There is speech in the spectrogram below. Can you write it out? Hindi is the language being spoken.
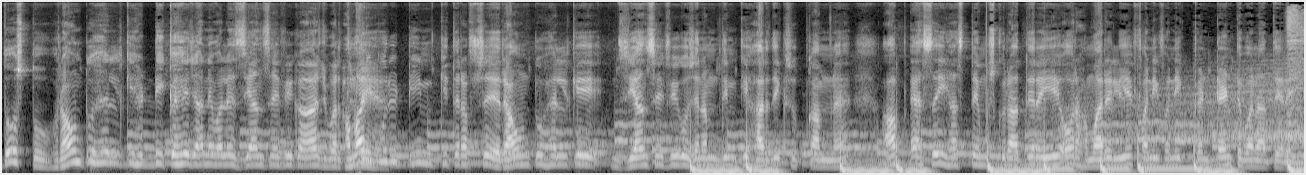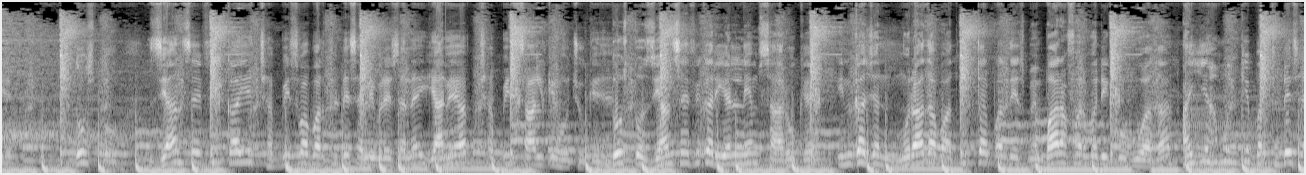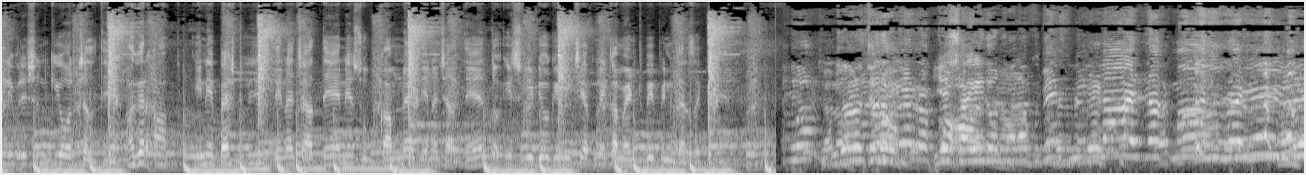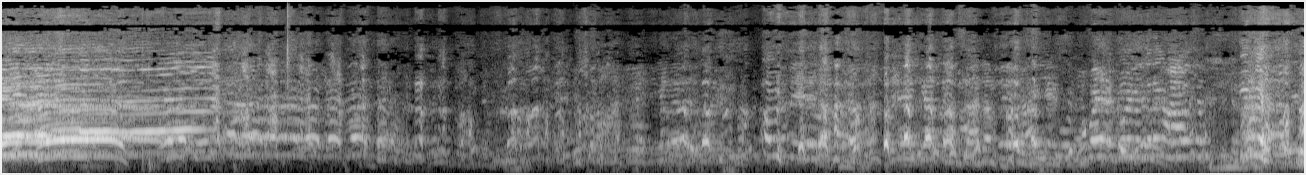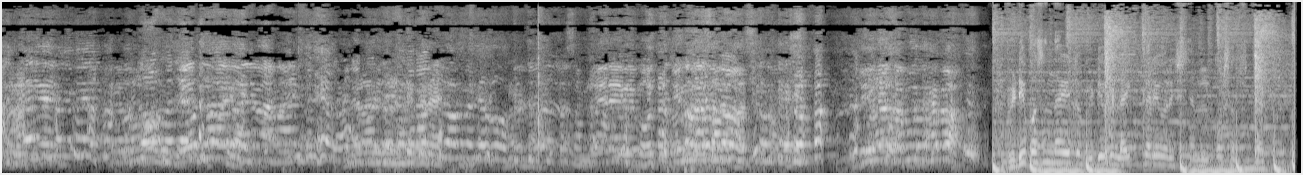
दोस्तों राउंड टू हेल की हड्डी कहे जाने वाले जियान सैफी का आज बर्थडे हमारी पूरी टीम की तरफ़ से राउंड टू हेल के जियान सैफी को जन्मदिन की हार्दिक शुभकामनाएँ। आप ऐसे ही हँसते मुस्कुराते रहिए और हमारे लिए फनी फनी कंटेंट बनाते रहिए। दोस्तों जियान सैफी का ये 26वां बर्थडे सेलिब्रेशन है यानी अब 26 साल के हो चुके हैं। दोस्तों जियान सैफी का रियल नेम शाहरुख है। इनका जन्म मुरादाबाद उत्तर प्रदेश में 12 फरवरी को हुआ था। आइए हम उनके बर्थडे सेलिब्रेशन की ओर चलते हैं। अगर आप इन्हें बेस्ट विशेष देना चाहते हैं इन्हें शुभकामनाएँ देना चाहते हैं तो इस वीडियो के नीचे अपने कमेंट भी पिन कर सकते हैं। चलो चलो ये शहीद होने वाला कुछ वीडियो पसंद आई तो वीडियो को लाइक करें और इस चैनल को सब्सक्राइब करें।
